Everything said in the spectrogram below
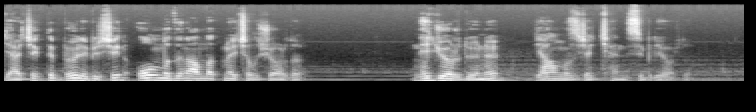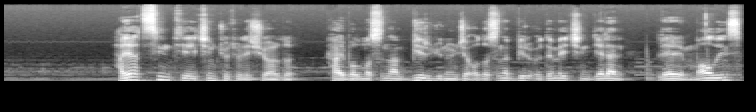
gerçekte böyle bir şeyin olmadığını anlatmaya çalışıyordu. Ne gördüğünü yalnızca kendisi biliyordu. Hayat Cynthia için kötüleşiyordu. Kaybolmasından bir gün önce odasına bir ödeme için gelen Larry Mullins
